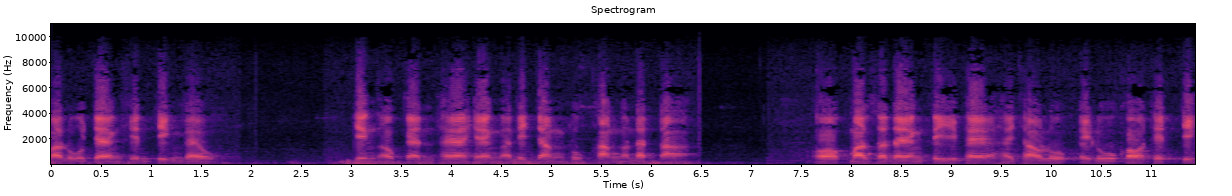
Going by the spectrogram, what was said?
มารู้แจ้งเห็นจริงแล้ว จึงเอาแก่นแท้แห่งอนิจจังทุกขังอนัตตา ออกมาแสดงตีแผ่ให้ชาวโลกได้รู้ข้อเท็จจริง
